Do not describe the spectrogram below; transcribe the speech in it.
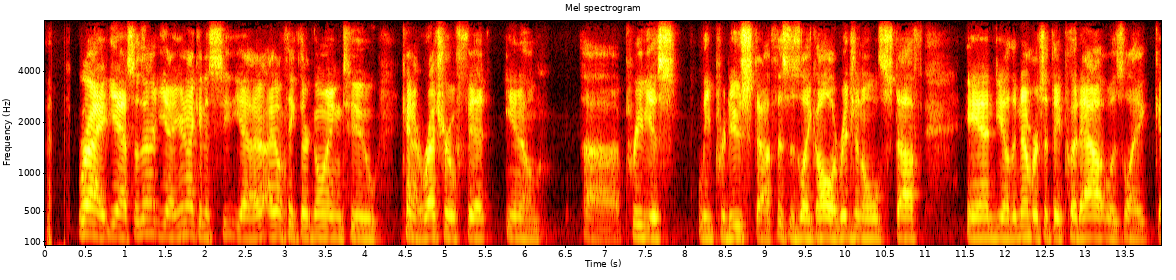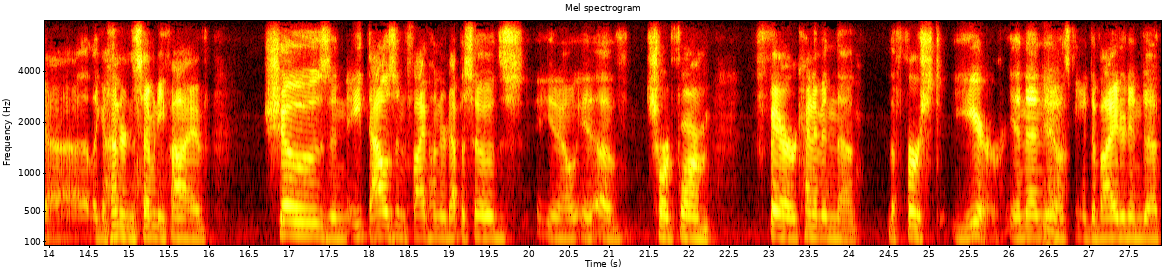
right. Yeah. So they're yeah, you're not going to see. Yeah, I don't think they're going to kind of retrofit. You know, uh, previously produced stuff. This is like all original stuff, and you know the numbers that they put out was like uh, like 175 shows and 8,500 episodes. You know of short form fare, kind of in the the first year, and then yeah. you know it's going to divide it into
